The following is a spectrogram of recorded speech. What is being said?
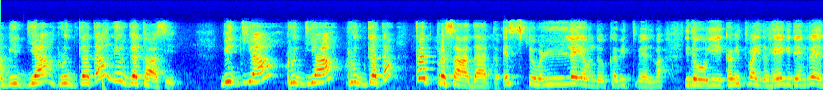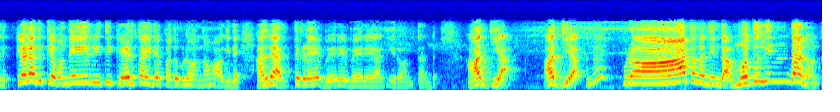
ವಿದ್ಯಾ ಹೃದ್ಗತ ನಿರ್ಗತಾಸಿ. ವಿದ್ಯಾ ಹೃದಯ ಹೃದ್ಗತ ತ್ವತ್ಪ್ರಸಾದಾತ್. ಎಷ್ಟು ಒಳ್ಳೆಯ ಒಂದು ಕವಿತ್ವ ಅಲ್ವಾ. ಇದು ಈ ಕವಿತ್ವ ಇದು ಹೇಗಿದೆ ಅಂದರೆ ಕೇಳೋದಕ್ಕೆ ಒಂದೇ ರೀತಿ ಕೇಳ್ತಾ ಇದೆ ಪದಗಳು ಅನ್ನೋ ಹಾಗಿದೆ. ಆದರೆ ಅರ್ಥಗಳೇ ಬೇರೆ ಬೇರೆಯಾಗಿ ಇರೋವಂಥದ್ದು ಆದ್ಯ ಆದ್ಯ ಅಂದರೆ ಪುರಾತನದಿಂದ ಮೊದಲಿಂದನೂ ಅಂತ.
